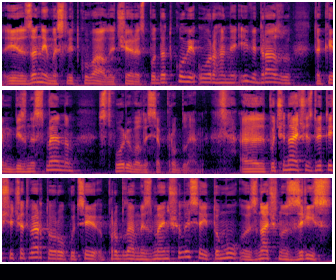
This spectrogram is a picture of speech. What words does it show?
І За ними слідкували через податкові органи, і відразу таким бізнесменам створювалися проблеми. Е, починаючи з 2004 року, ці проблеми зменшилися і тому значно зріс.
